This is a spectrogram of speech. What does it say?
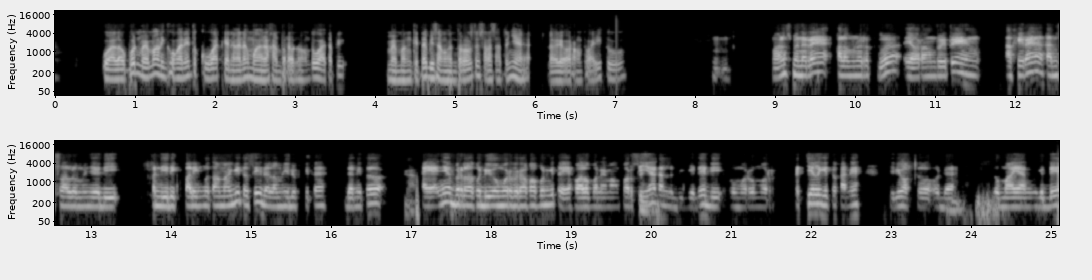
walaupun memang lingkungan itu kuat kadang-kadang mengalahkan peran orang tua, tapi memang kita bisa ngontrol tuh salah satunya dari orang tua itu. Malah sebenarnya kalau menurut gue ya orang tua itu yang akhirnya akan selalu menjadi pendidik paling utama gitu sih dalam hidup kita dan itu. Kayaknya berlaku di umur berapapun gitu ya walaupun emang porsinya Iya. akan lebih gede di umur-umur kecil gitu kan ya. Jadi waktu udah Hmm. lumayan gede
